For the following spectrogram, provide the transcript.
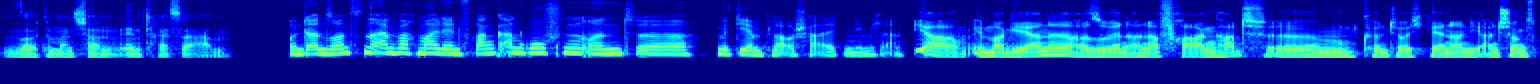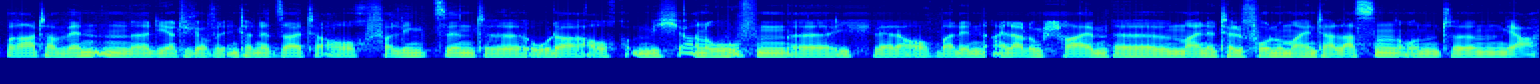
sollte man schon Interesse haben. Und ansonsten einfach mal den Frank anrufen und äh, mit dir im Plausch halten, nehme ich an. Ja, immer gerne. Also wenn einer Fragen hat, ähm, könnt ihr euch gerne an die Anschauungsberater wenden, ne, die natürlich auf der Internetseite auch verlinkt sind äh, oder auch mich anrufen. Äh, ich werde auch bei den Einladungsschreiben äh, meine Telefonnummer hinterlassen. Und ähm, ja,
